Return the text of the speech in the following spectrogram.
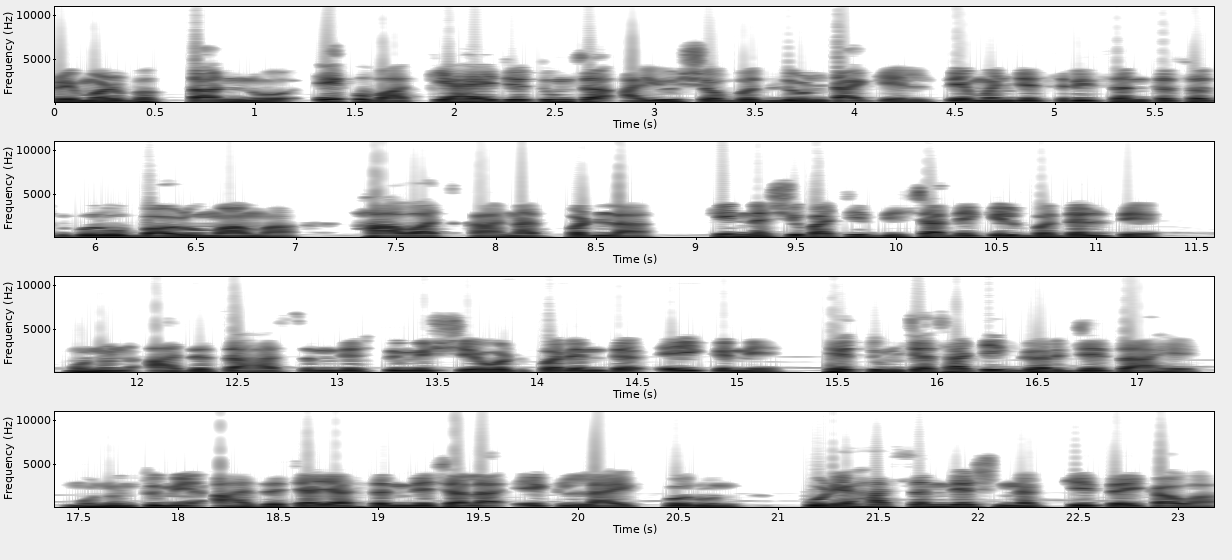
प्रेमळ भक्तांनो एक वाक्य आहे जे तुमचं आयुष्य बदलून टाकेल. ते म्हणजे श्री संत सद्गुरू बाळूमामा हा आवाज कानात पडला की नशिबाची दिशा देखील बदलते. म्हणून आजचा हा संदेश तुम्ही शेवटपर्यंत ऐकणे हे तुमच्यासाठी गरजेचं आहे. म्हणून तुम्ही आजच्या या संदेशाला एक लाईक करून पुढे हा संदेश नक्कीच ऐकावा.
